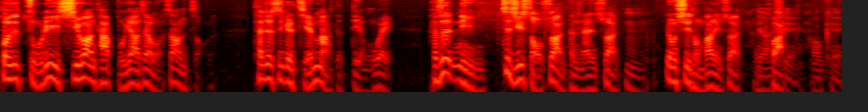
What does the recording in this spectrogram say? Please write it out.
或者主力希望它不要再往上走了，它就是一个减码的点位。可是你自己手算很难算，嗯，用系统帮你算很快。OK，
